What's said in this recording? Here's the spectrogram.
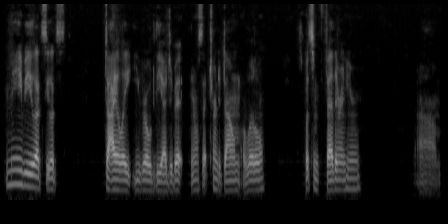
maybe, let's see, let's dilate, erode the edge a bit. You know, so that turned it down a little. Let's put some feather in here. Um,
